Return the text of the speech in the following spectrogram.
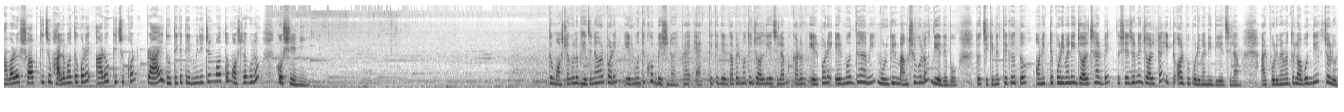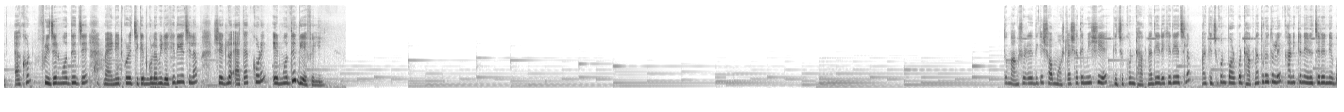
আবারও সব কিছু ভালো মতো করে আরও কিছুক্ষণ, প্রায় দু থেকে তিন মিনিটের মতো মশলাগুলো কষিয়ে নিই। তো মশলাগুলো ভেজে নেওয়ার পরে এর মধ্যে খুব বেশি নয়, প্রায় এক থেকে দেড় কাপের মতো জল দিয়েছিলাম। কারণ এরপরে এর মধ্যে আমি মুরগির মাংসগুলো দিয়ে দেব। তো চিকেনের থেকেও তো অনেকটা পরিমাণেই জল ছাড়বে, তো সেজন্যই জলটা একটু অল্প পরিমাণেই দিয়েছিলাম। আর পরিমাণ মতো লবণ দিয়ে চলুন, এখন ফ্রিজের মধ্যে যে ম্যারিনেট করে চিকেনগুলো আমি রেখে দিয়েছিলাম, সেগুলো এক এক করে এর মধ্যে দিয়ে ফেলি। তো মাংসটার দিকে সব মশলার সাথে মিশিয়ে কিছুক্ষণ ঢাকনা দিয়ে রেখে দিয়েছিলাম। আর কিছুক্ষণ পরপর ঢাকনা তুলে তুলে খানিকটা নেড়ে চেড়ে নেব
